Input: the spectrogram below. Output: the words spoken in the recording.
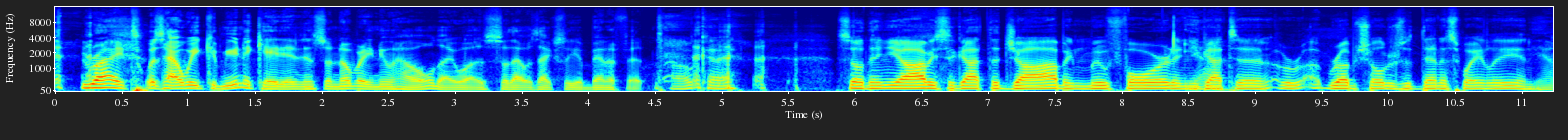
right. was how we communicated, and so nobody knew how old I was. So that was actually a benefit. Okay. So then you obviously got the job and moved forward, and you Yeah. got to r- rub shoulders with Dennis Waitley, and Yeah, yeah.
